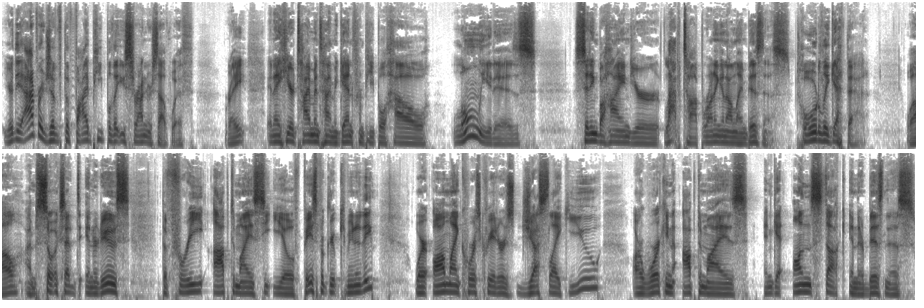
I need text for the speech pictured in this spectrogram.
you're the average of the five people that you surround yourself with, right? And I hear time and time again from people how lonely it is sitting behind your laptop running an online business. Totally get that. Well, I'm so excited to introduce the free Optimize CEO Facebook group community where online course creators just like you are working to optimize and get unstuck in their business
